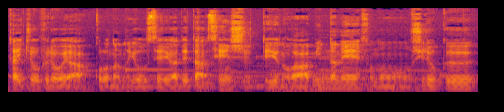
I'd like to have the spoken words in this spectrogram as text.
体調不良やコロナの陽性が出た選手っていうのがみんなねその主力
